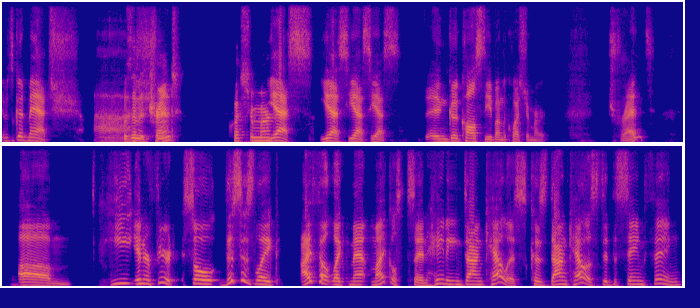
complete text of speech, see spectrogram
it was a good match. Ah, Wasn't it shoot. Trent? Question mark. Yes, yes, yes, yes. And good call, Steve, on the question mark. Trent, um, he interfered. So this is like I felt like Matt Michelson hating Don Callis because Don Callis did the same thing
